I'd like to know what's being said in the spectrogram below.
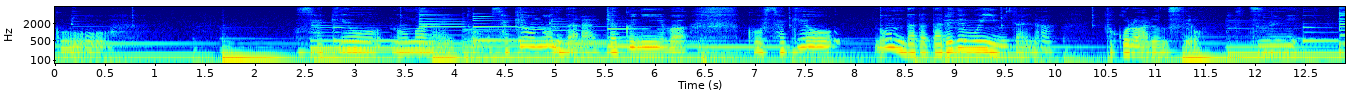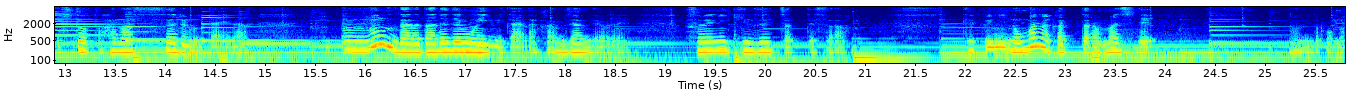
こう酒を飲まないと酒を飲んだら逆に言えばこう酒を飲んだら誰でもいいみたいなところあるんですよ。普通に。人と話せるみたいな、うん、飲んだら誰でもいいみたいな感じなんだよね。それに気づいちゃってさ。逆に飲まなかったらマジでなんだろうな。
